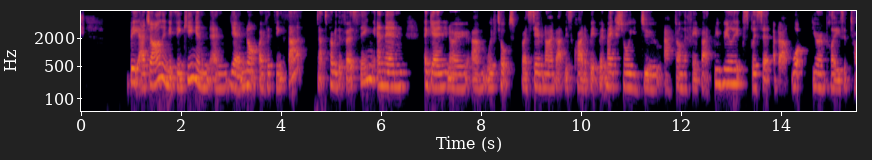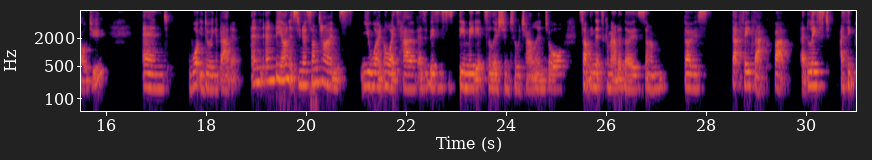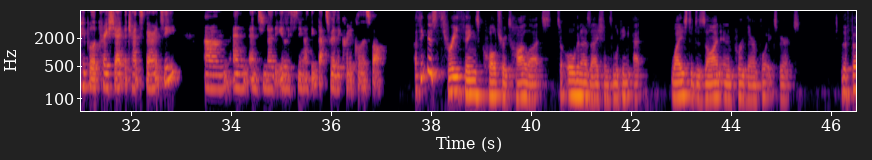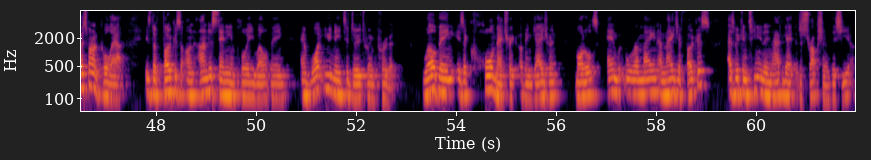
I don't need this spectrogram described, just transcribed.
be agile in your thinking and and yeah, not overthink that that's probably the first thing. And then again, you know, um, we've talked both Steve and I about this quite a bit, but make sure you do act on the feedback. Be really explicit about what your employees have told you and what you're doing about it. And and be honest, you know, sometimes you won't always have as a business the immediate solution to a challenge or something that's come out of those um, those that feedback. But at least I think people appreciate the transparency um, and and to know that you're listening. I think that's really critical as well. I think there's three things Qualtrics highlights to organizations looking at ways to design and improve their employee experience. The first one I'd call out is the focus on understanding employee well-being and what you need to do to improve it. Well-being is a core metric of engagement models and will remain a major focus as we continue to navigate the disruption of this year.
